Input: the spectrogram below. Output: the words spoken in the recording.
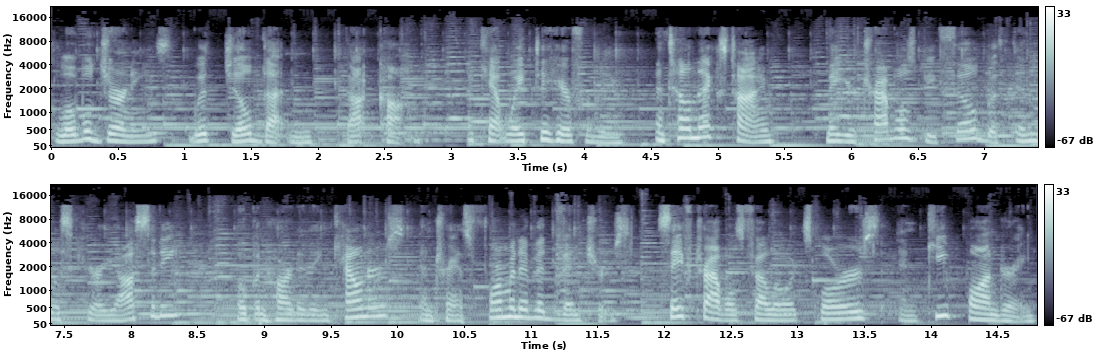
globaljourneyswithjilldutton.com. I can't wait to hear from you. Until next time, may your travels be filled with endless curiosity, open hearted encounters, and transformative adventures. Safe travels, fellow explorers, and keep wandering.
